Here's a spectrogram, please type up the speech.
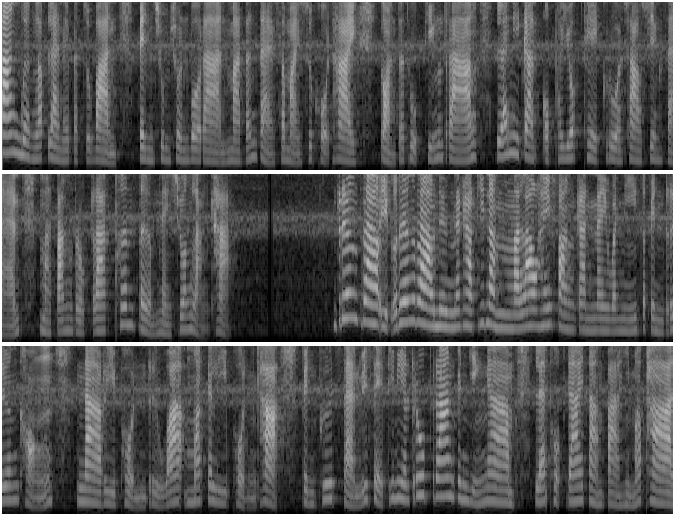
ตั้งเมืองลับแลในปัจจุบัน เป็นชุมชนโบราณมาตั้งแต่สมัยสุขโขทยัยก่อนจะถูกทิ้งร้าง และมีการอบพยพเทครัวชาวเชียงแสน มาตั้งรกรากเพิ่มเติมในช่วงหลังค่ะ เรื่องราวอีกเรื่องราวหนึ่งนะคะ ที่นำมาเล่าให้ฟังกันในวันนี้จะเป็นเรื่องของนารีผลหรือว่ามักกะลีผลค่ะ เป็นพืชแสนวิเศษที่มีรูปร่างเป็นหญิงงาม และพบได้ตามป่าหิมพาน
